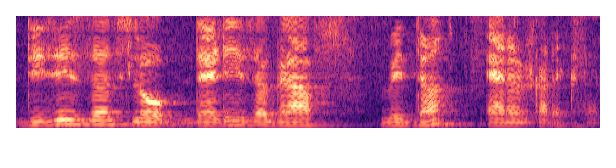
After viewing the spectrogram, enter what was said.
this is the slope. That is a graph with the error correction.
